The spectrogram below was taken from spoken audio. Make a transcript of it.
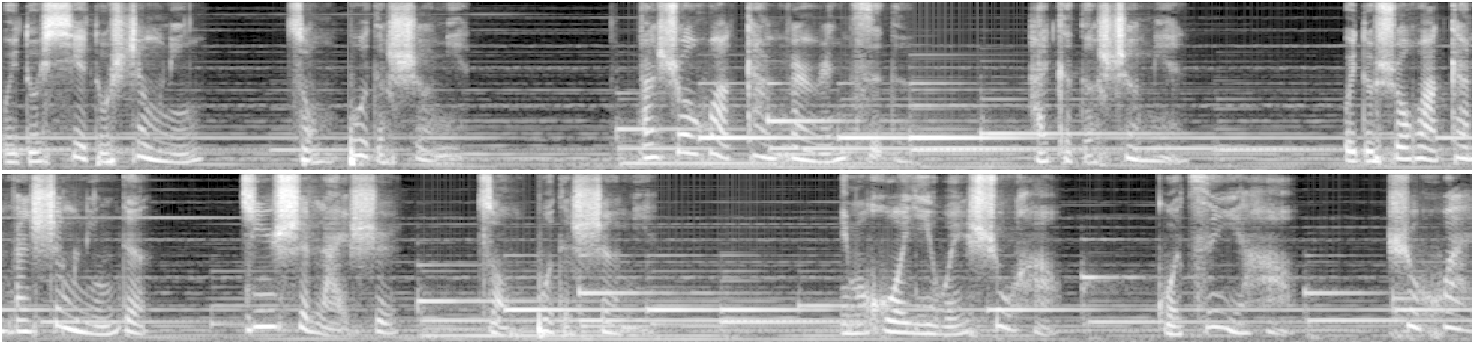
唯独亵渎圣灵，总不得赦免。凡说话干犯人子的，还可得赦免；唯独说话干犯圣灵的，今世来世，总不得赦免。你们或以为树好，果子也好；树坏，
